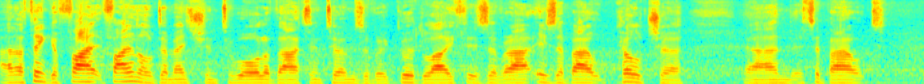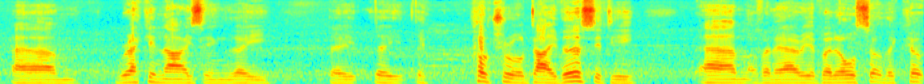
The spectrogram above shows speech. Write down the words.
And I think a fi final dimension to all of that in terms of a good life is about, is about culture and it's about um, recognizing the, the, the, the cultural diversity um, of an area but also the cu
